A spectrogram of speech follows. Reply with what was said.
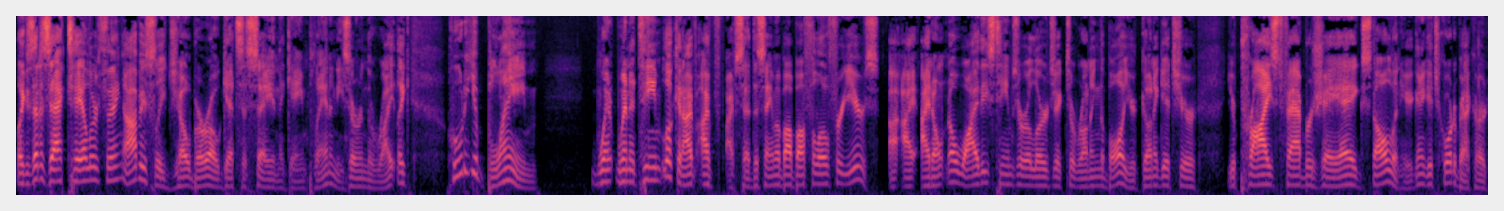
Like, is that a Zac Taylor thing? Obviously, Joe Burrow gets a say in the game plan, and he's earned the right. Like, who do you blame when when a team? Look, and I've I've I've said the same about Buffalo for years. I I, I don't know why these teams are allergic to running the ball. You're going to get your your prized Fabergé egg stolen here. You're going to get your quarterback hurt.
